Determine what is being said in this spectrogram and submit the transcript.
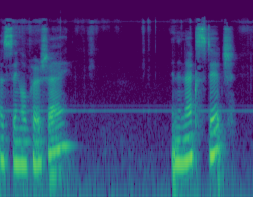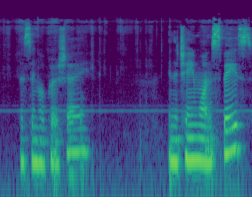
a single crochet. In the next stitch, a single crochet. In the chain one space,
